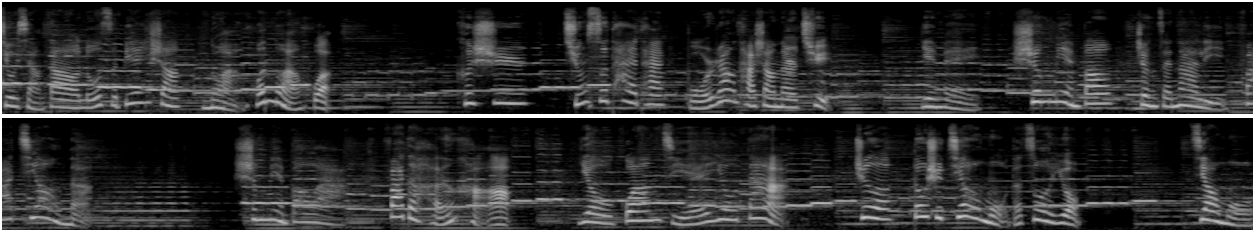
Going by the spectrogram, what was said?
就想到炉子边上暖和暖和。可是琼斯太太不让他上那儿去，因为生面包正在那里发酵呢。生面包啊，发得很好，又光洁又大，这都是酵母的作用。酵母。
